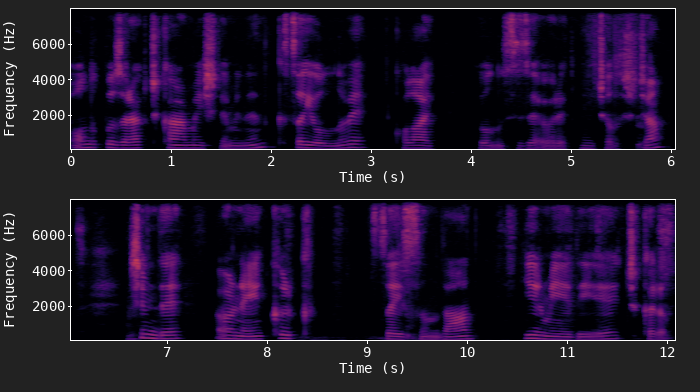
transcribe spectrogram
onluk bozarak çıkarma işleminin kısa yolunu ve kolay yolunu size öğretmeye çalışacağım. Şimdi örneğin 40 sayısından 27'yi çıkaralım.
